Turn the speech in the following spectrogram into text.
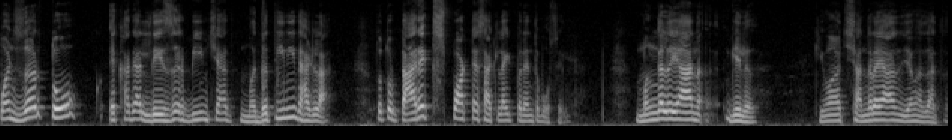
पण जर तो एखाद्या लेझर बीमच्या मदतीने धाडला तर तो डायरेक्ट स्पॉट त्या सॅटेलाईटपर्यंत पोचेल मंगलयान गेलं किंवा चांद्रयान जेव्हा जातं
